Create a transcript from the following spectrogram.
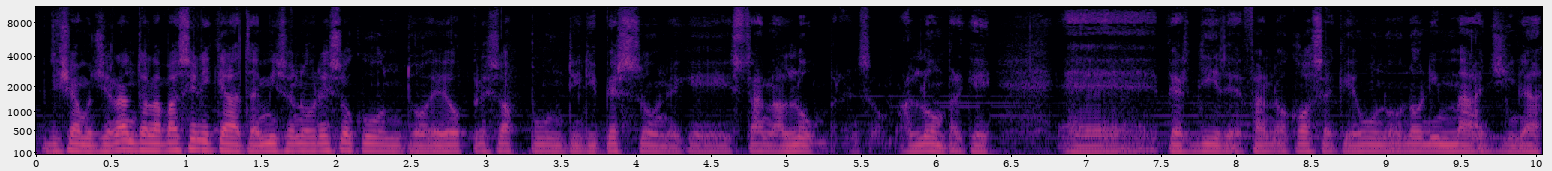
diciamo girando la Basilicata mi sono reso conto e ho preso appunti di persone che stanno all'ombra, insomma, all'ombra che eh, per dire fanno cose che uno non immagina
